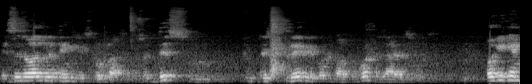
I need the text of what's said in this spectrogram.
this is all the things we spoke last time. So, this, to this today we're going to talk about hazardous waste. Okay, can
